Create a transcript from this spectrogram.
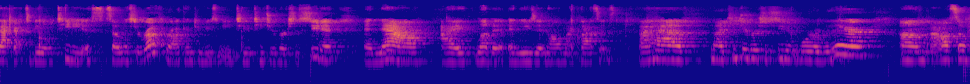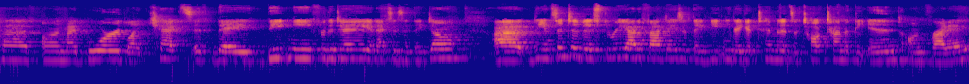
that got to be a little tedious. So Mr. Rothrock introduced me to teacher versus student, and now I love it and use it in all of my classes. I have my teacher versus student board over there. Um, I also have on my board like checks if they beat me for the day and X's if they don't. Uh, the incentive is three out of five days. If they beat me, they get 10 minutes of talk time at the end on Friday.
